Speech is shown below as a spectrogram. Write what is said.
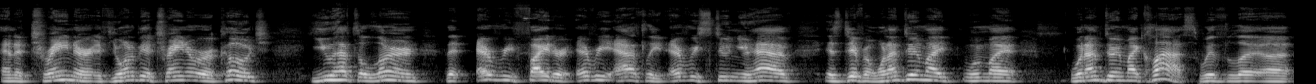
and a trainer, if you want to be a trainer or a coach, you have to learn that every fighter, every athlete, every student you have is different. When I'm doing my when my when I'm doing my class with uh,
